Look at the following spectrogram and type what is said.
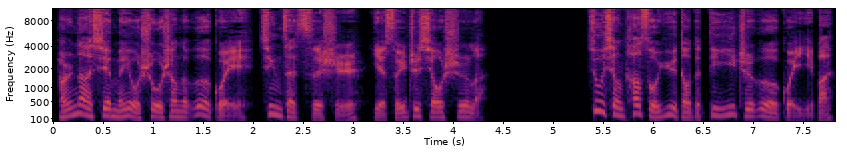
而那些没有受伤的恶鬼，竟在此时也随之消失了，就像他所遇到的第一只恶鬼一般。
